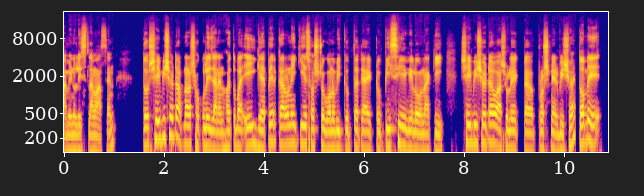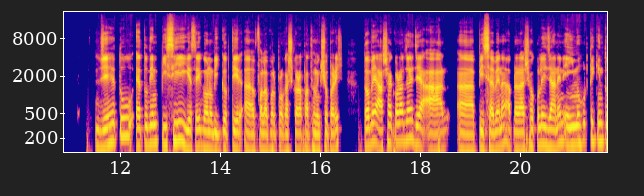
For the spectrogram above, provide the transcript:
আমিনুল ইসলাম আছেন। তো সেই বিষয়টা আপনারা সকলেই জানেন। হয়তোবা এই গ্যাপের কারণেই কি ষষ্ঠ গণবিজ্ঞপ্তিটা একটু পিছিয়ে গেল নাকি? সেই বিষয়টাও আসলে একটা প্রশ্নের বিষয়। তবে যেহেতু এতদিন পিছিয়েই গেছে গণবিজ্ঞপ্তির ফলাফল প্রকাশ করা প্রাথমিক সুপারিশ, তবে আশা করা যায় যে আর পিছাবে না। আপনারা সকলেই জানেন, এই মুহূর্তে কিন্তু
